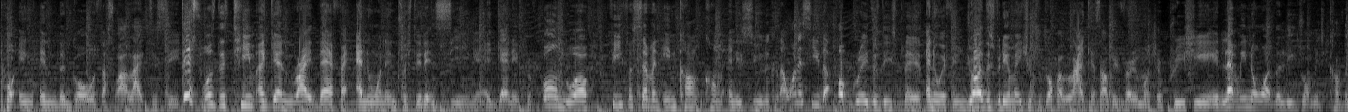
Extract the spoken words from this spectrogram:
putting in the goals. That's what I like to see. This was the team again right there for anyone interested in seeing it again. It performed well. FIFA 17 can't come any sooner because I want to see the upgrades of these players. Anyway, if you enjoyed this video, make sure to drop a like as I'll be very much appreciated. Let me know what the leagues want me to cover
